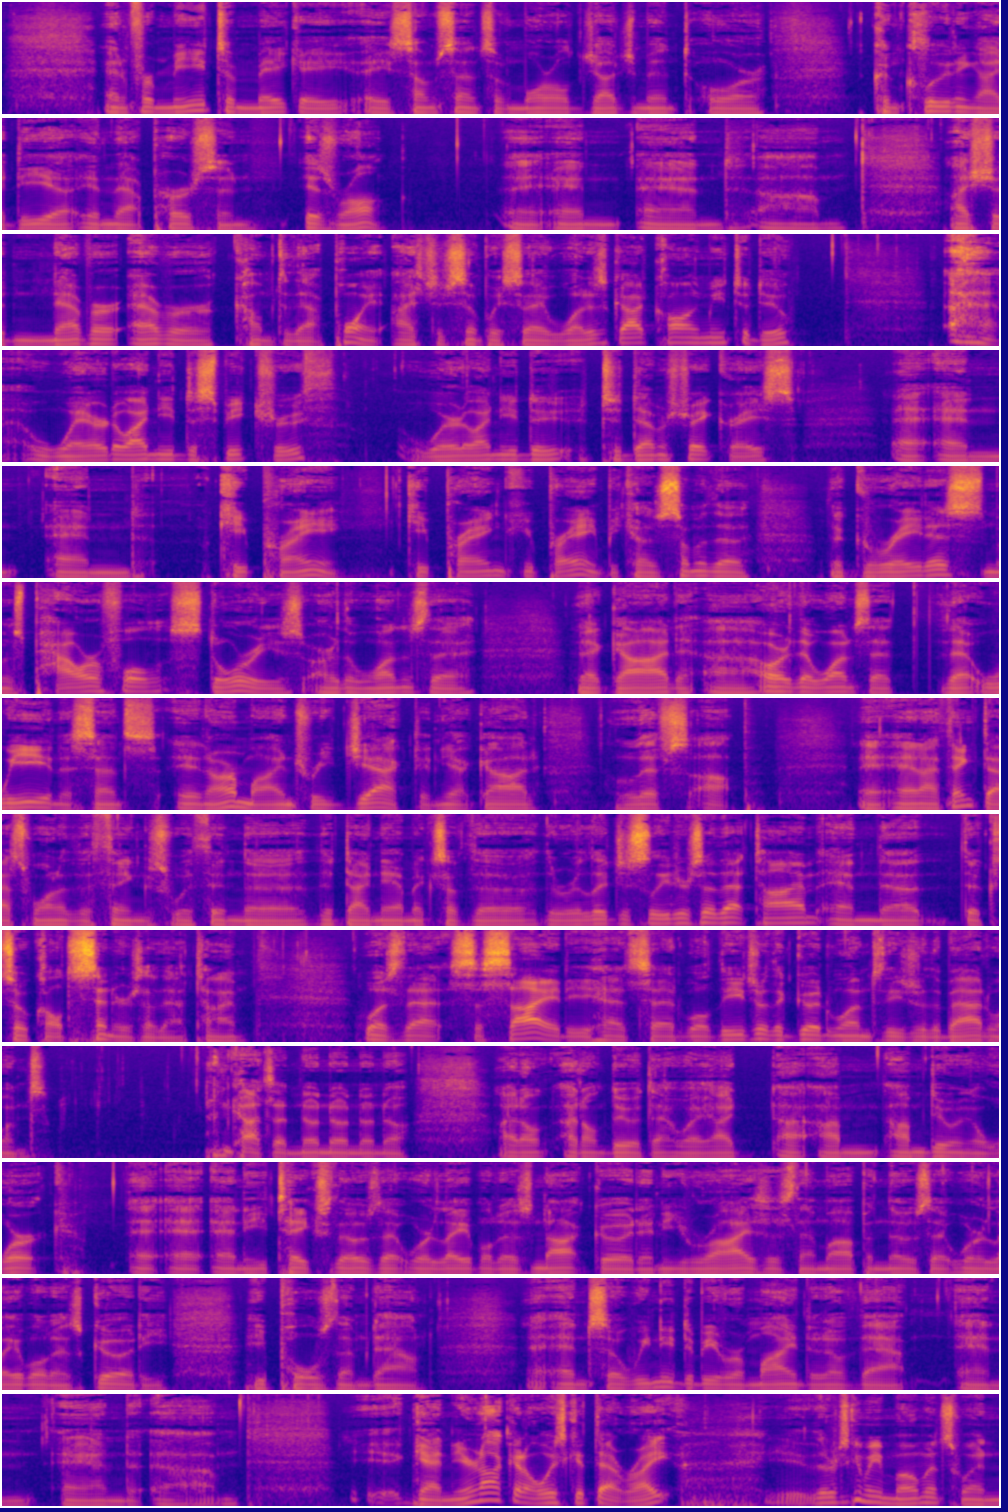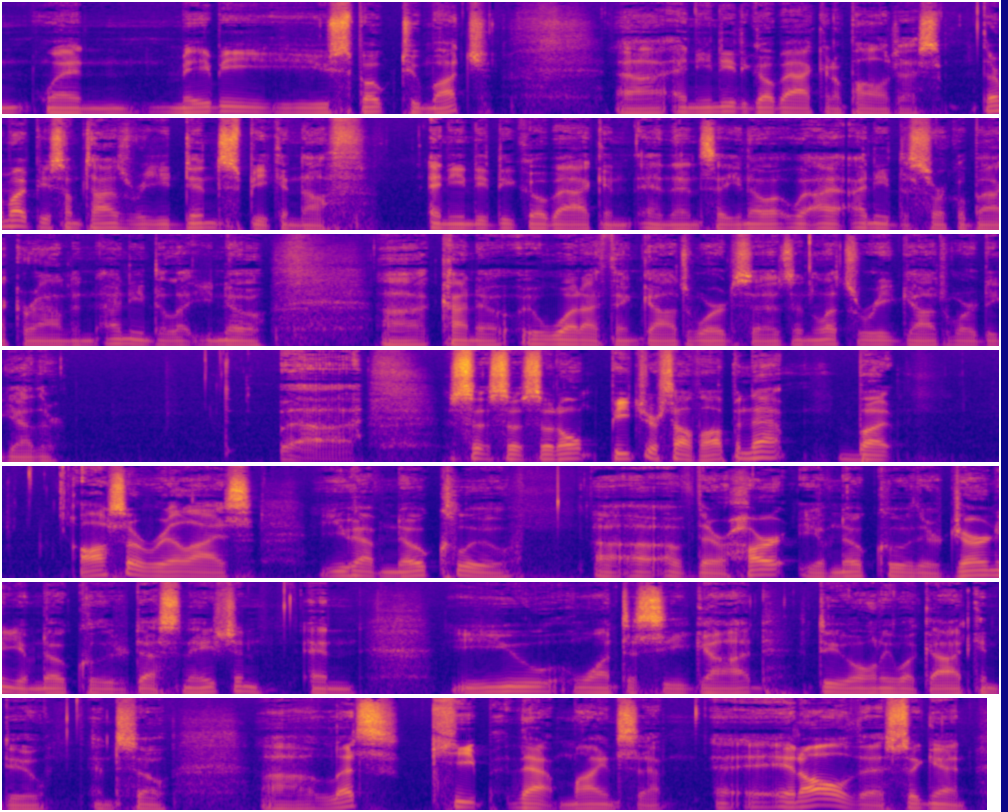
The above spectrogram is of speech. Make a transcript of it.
And for me to make a, a some sense of moral judgment or concluding idea in that person is wrong. And and um, I should never ever come to that point. I should simply say, "What is God calling me to do? Where do I need to speak truth? Where do I need to, to demonstrate grace? And and keep praying, keep praying, keep praying, because some of the the greatest, most powerful stories are the ones that that God uh, or the ones that that we, in a sense, in our minds reject, and yet God lifts up. And, and I think that's one of the things within the the dynamics of the the religious leaders of that time and the the so-called sinners of that time was that society had said, well, these are the good ones, these are the bad ones. And God said, "No, no, no, no. I don't. I don't do it that way. I, I I'm I'm doing a work." And he takes those that were labeled as not good, and he rises them up, and those that were labeled as good, he he pulls them down. And so we need to be reminded of that. And and um, again, you're not going to always get that right. There's going to be moments when when maybe you spoke too much, uh, and you need to go back and apologize. There might be some times where you didn't speak enough, and you need to go back and, and then say, you know what, I, I need to circle back around, and I need to let you know uh, kind of what I think God's word says, and let's read God's word together. Uh, so, so, so don't beat yourself up in that, but also realize you have no clue uh, of their heart. You have no clue of their journey. You have no clue of their destination, and you want to see God do only what God can do. And so, uh, let's keep that mindset in all of this. Again,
